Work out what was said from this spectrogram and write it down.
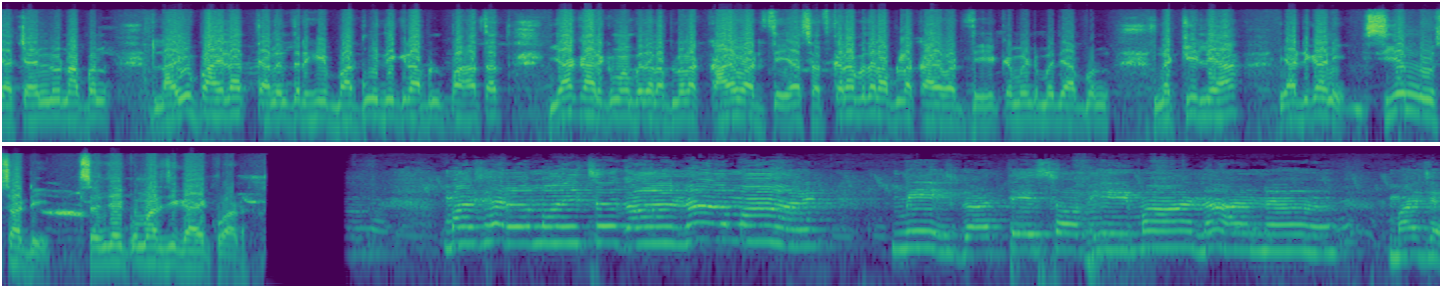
या चॅनलवरून आपण लाईव्ह पाहिलात. त्यानंतर ही बातमी देखील आपण पाहतात. या कार्यक्रमाबद्दल आपल्याला काय वाटते? या सत्काराबद्दल आपल्याला काय वाटते? हे कमेंटमध्ये आपण नक्की लिहा. या ठिकाणी सीएम न्यूजसाठी संजय कुमारजी गायकवाड. माझ्या गाणं माय. मी गाते स्वाभिमानान. माझ्या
